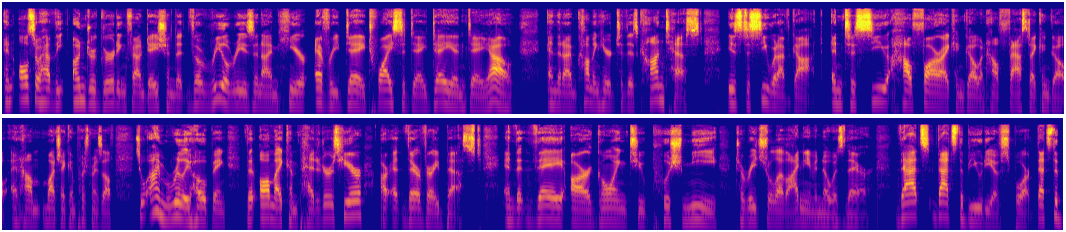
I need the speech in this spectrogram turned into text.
and also have the undergirding foundation that the real reason I'm here every day, twice a day, day in, day out, and that I'm coming here to this contest is to see what I've got and to see how far I can go and how fast I can go and how much I can push myself. So I'm really hoping that all my competitors here are at their very best and that they are going to push me to reach to a level I didn't even know was there. That's that's the beauty of sport. That's the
